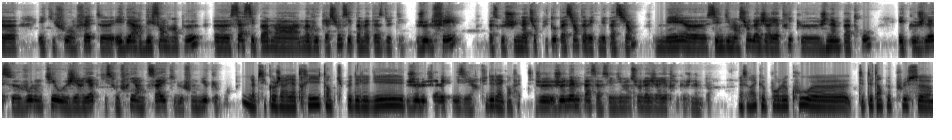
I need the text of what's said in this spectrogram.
et qu'il faut en fait aider à redescendre un peu, ça c'est pas ma, ma vocation, c'est pas ma tasse de thé. Je le fais parce que je suis une nature plutôt patiente avec mes patients mais euh, c'est une dimension de la gériatrie que je n'aime pas trop et que je laisse volontiers aux gériatres qui sont friands de ça et qui le font mieux que moi. La psychogériatrie, tant que tu peux déléguer, je le fais avec plaisir. Tu délègues en fait. Je, je n'aime pas ça. C'est une dimension de la gériatrie que je n'aime pas. C'est vrai que pour le coup, euh, tu es peut-être un peu plus, euh,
